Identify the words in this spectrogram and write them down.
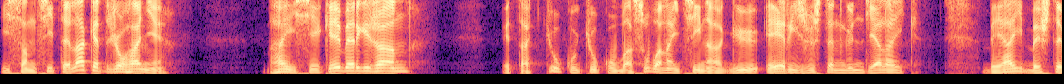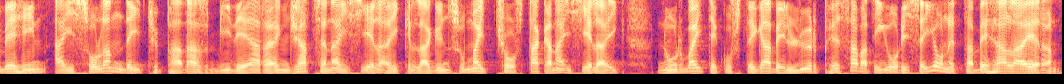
Izan zitelaket johane. Bai, sieke bergizan. Eta txuku txuku basuan aitzina gu erizusten guntialaik. Behai beste behin aizolan deitu padaz bideara injatzen aizielaik laguntzumait txostakan aizielaik nurbaitek ustegabe lur pesabat igori zeion eta behala eran.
